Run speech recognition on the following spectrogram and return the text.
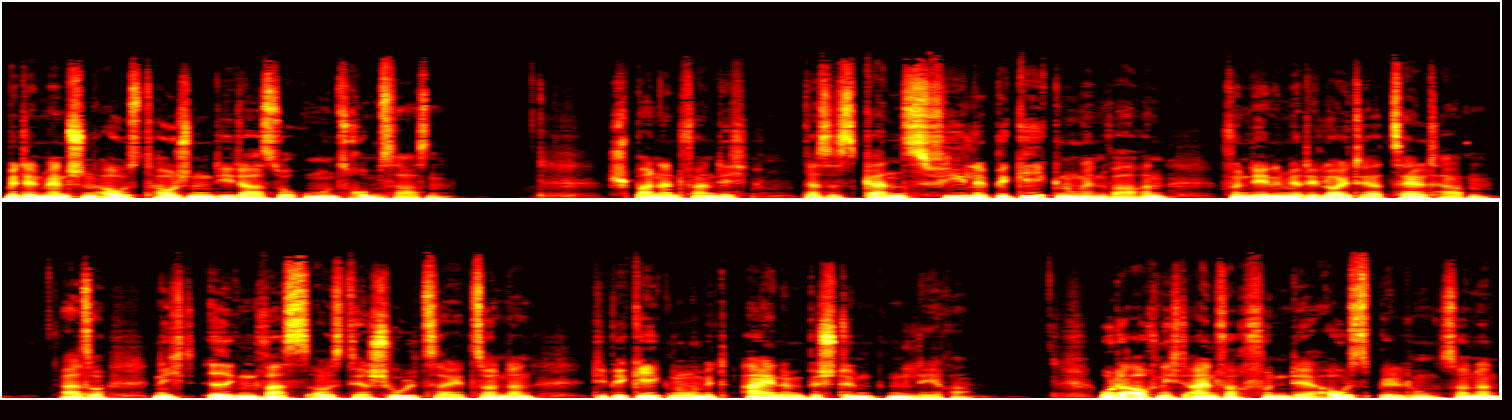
mit den Menschen austauschen, die da so um uns rum saßen. Spannend fand ich, dass es ganz viele Begegnungen waren, von denen mir die Leute erzählt haben. Also nicht irgendwas aus der Schulzeit, sondern die Begegnung mit einem bestimmten Lehrer. Oder auch nicht einfach von der Ausbildung, sondern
